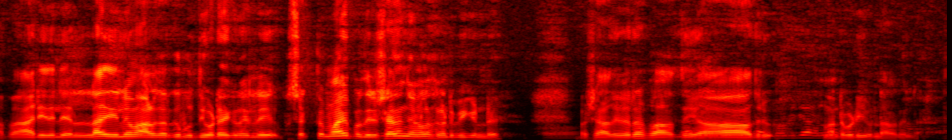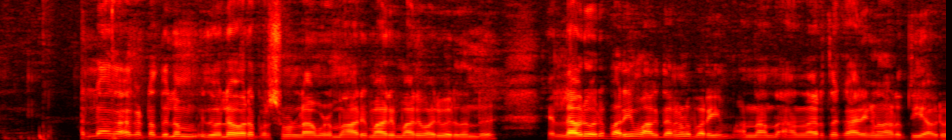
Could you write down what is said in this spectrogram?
അപ്പോൾ ആ രീതിയിൽ എല്ലാ രീതിയിലും ആൾക്കാർക്ക് ബുദ്ധിമുട്ട് വയ്ക്കുന്നതിൽ ശക്തമായ പ്രതിഷേധം ഞങ്ങൾ സംഘടിപ്പിക്കുന്നുണ്ട്. പക്ഷേ അധികൃതരുടെ ഭാഗത്ത് യാതൊരു നടപടിയും ഉണ്ടാകുന്നില്ല. എല്ലാ ഘട്ടത്തിലും ഇതുപോലെ ഓരോ പ്രശ്നങ്ങളുണ്ടാകുമ്പോഴും മാറി മാറി മാറി മാറി വരുന്നുണ്ട്. എല്ലാവരും ഓരോ പറയും വാഗ്ദാനങ്ങൾ പറയും. അന്നാ അന്നേരത്തെ കാര്യങ്ങൾ നടത്തി അവർ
